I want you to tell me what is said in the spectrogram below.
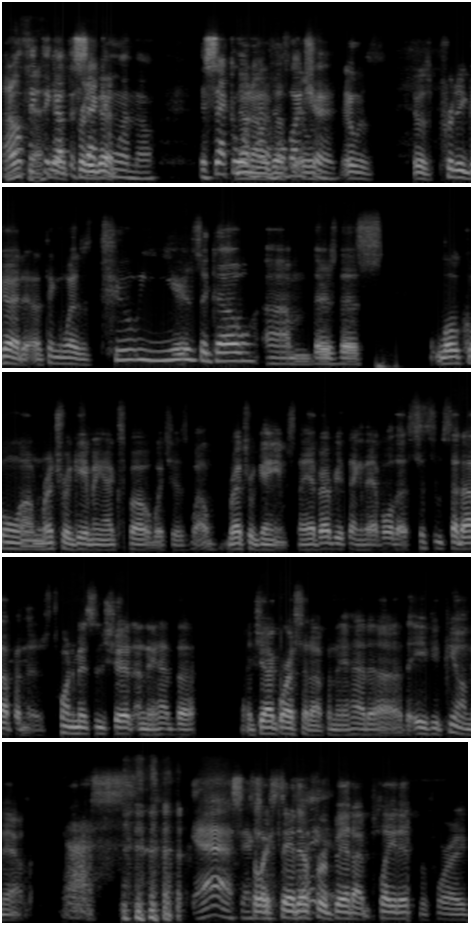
I don't okay. think they Yeah, got the second good. one though. The second no, one no, had a whole just- bunch it was, of it was it was pretty good. I think it was two years ago. Um, there's this local um, retro gaming expo, which is well retro games. They have everything. They have all the systems set up, and there's tournaments and shit. And they had the uh, Jaguar set up, and they had uh, the AVP on there. I was like, yes. yes. so I stayed there play for a bit. I played it before I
